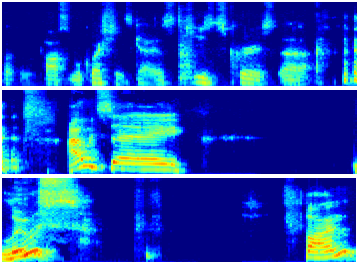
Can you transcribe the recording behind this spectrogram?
fucking impossible questions, guys. Jesus Christ. Uh, I would say loose, fun,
